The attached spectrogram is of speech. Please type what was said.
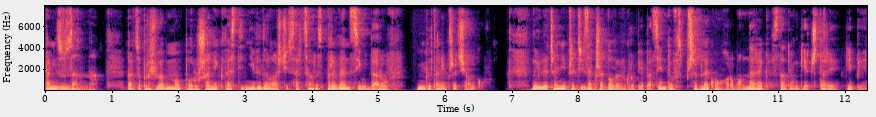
Pani Zuzanna, bardzo prosiłabym o poruszenie kwestii niewydolności serca oraz prewencji udarów, migotania przedsionków. No i leczenie przeciwzakrzepowe w grupie pacjentów z przewlekłą chorobą nerek stadium G4, G5,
